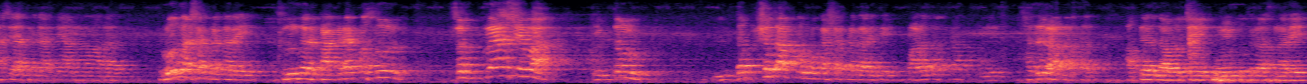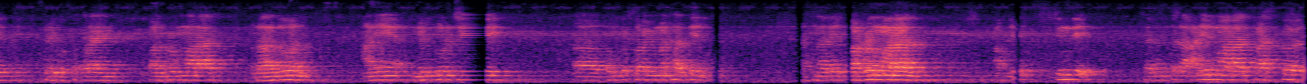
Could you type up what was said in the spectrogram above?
अशा प्रकारे आपले अण्णा महाराज रोज अशा प्रकारे सुंदर काकड्यापासून सगळ्या सेवा एकदम दक्षतापूर्वक अशा प्रकारे ते पाळत असतात आणि हजर राहत असतात. आपल्याच गावाचे भूमिपुत्र असणारे हरिभक्तपरायण पांडुरंग महाराज रांजवन आणि निपनूरचे पंकज स्वामी मठातील असणारे पांडुरंग महाराज आपले शिंदे त्यानंतर अनिल महाराज कासकर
